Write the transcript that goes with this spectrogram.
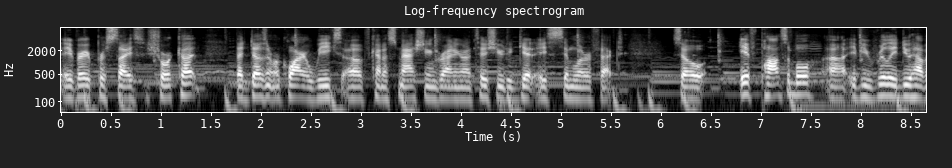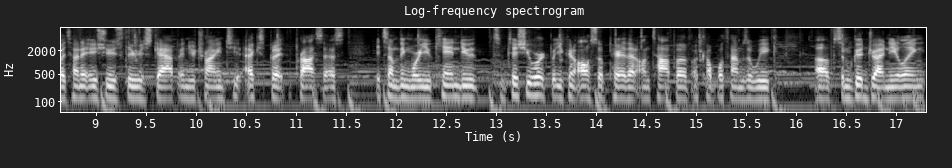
a, very precise shortcut that doesn't require weeks of kind of smashing and grinding on tissue to get a similar effect. So if possible, uh, if you really do have a ton of issues through your scap and you're trying to expedite the process, it's something where you can do some tissue work, but you can also pair that on top of a couple times a week of some good dry needling.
